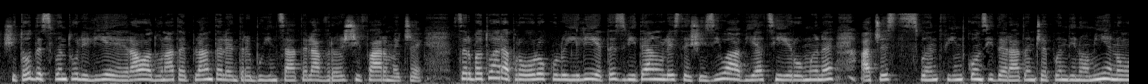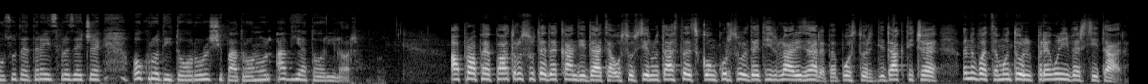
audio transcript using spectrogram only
și tot de Sfântul Ilie erau adunate plantele întrebuințate la vrăji și farmece. Sărbătoarea prorocului prorocului Ilie Tezviteanul este și ziua aviației române, acest sfânt fiind considerat începând din 1913 ocrotitorul și patronul aviatorilor. Aproape 400 de candidați au susținut astăzi concursul de titularizare pe posturi didactice în învățământul preuniversitar.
